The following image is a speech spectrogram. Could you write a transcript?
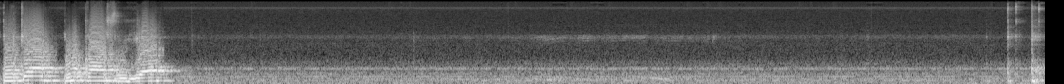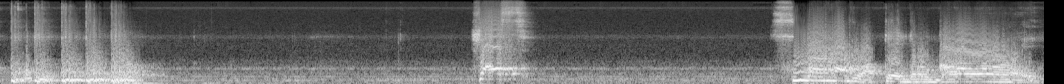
таке показує Снова ты другой!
